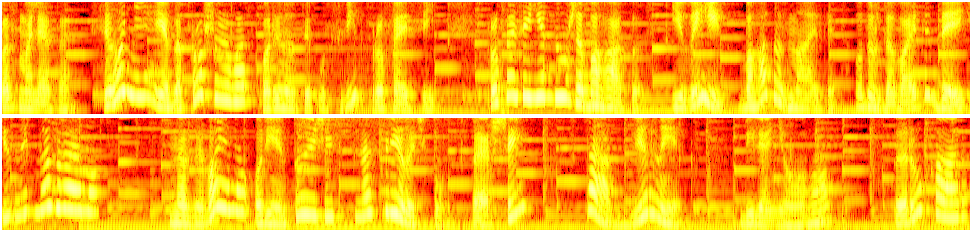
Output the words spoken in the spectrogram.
вас, малята! Сьогодні я запрошую вас поринути у світ професій. Професій є дуже багато, і ви їх багато знаєте. Отож, давайте деякі з них назвемо. Називаємо, орієнтуючись на стрілочку. Перший так, двірник. Біля нього перукар.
